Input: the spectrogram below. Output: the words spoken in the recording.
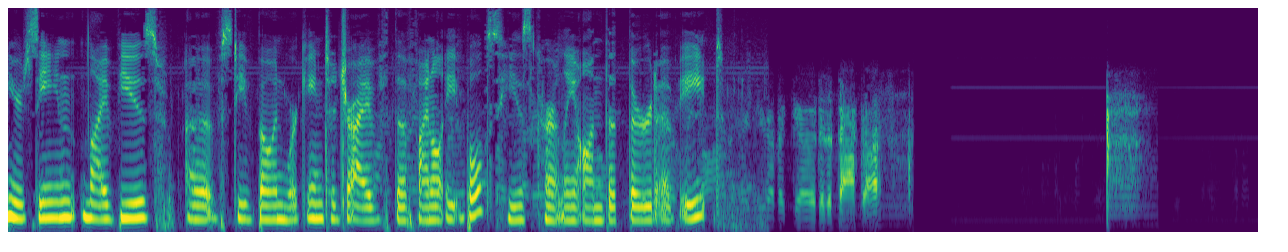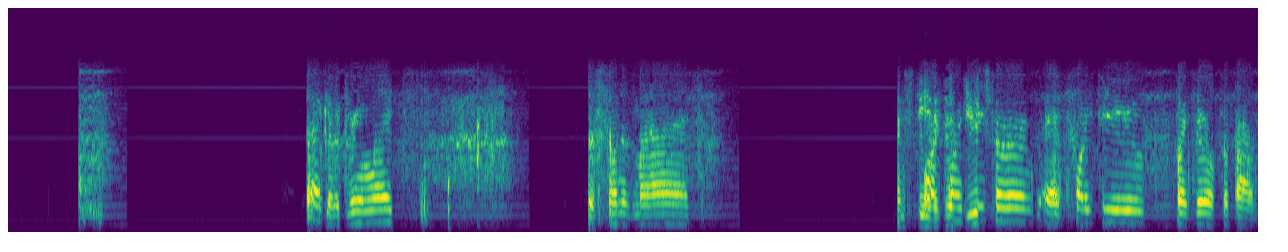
You're seeing live views of Steve Bowen working to drive the final eight bolts. He is currently on the third of eight. You have a go to the back off. Back of the green light. The sun is my eyes. And Steve, is it 4.3 use, turns and 22.0 foot pounds.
